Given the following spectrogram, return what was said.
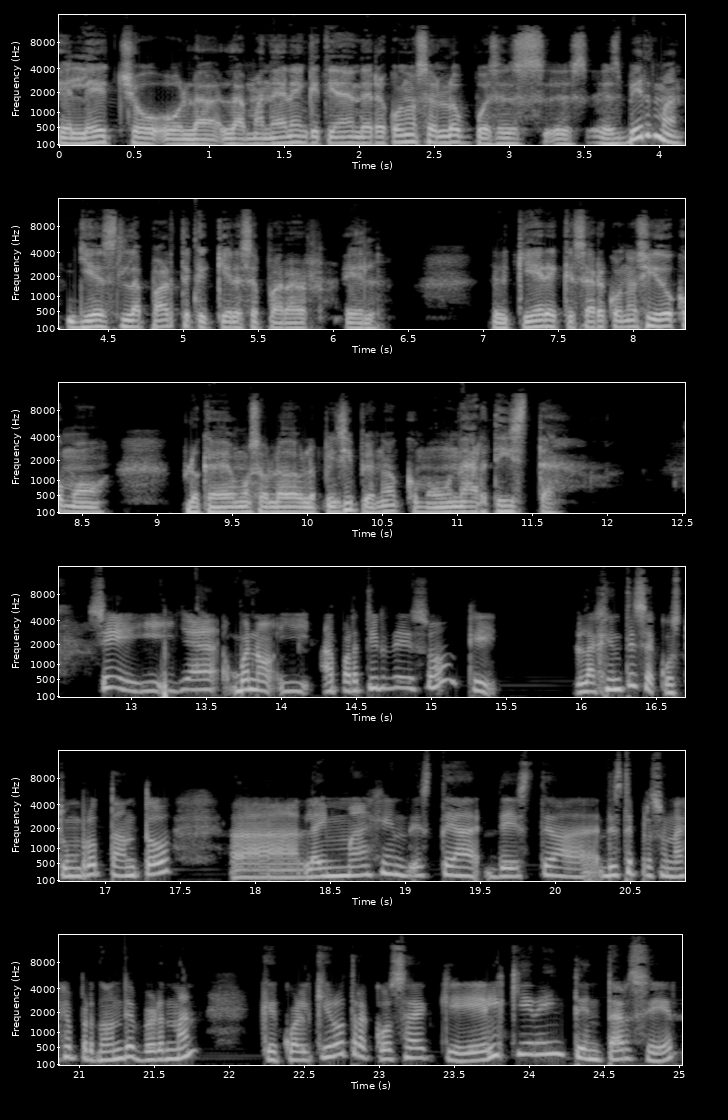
el hecho o la, la, manera en que tienen de reconocerlo, pues es, es, es Birdman. Y es la parte que quiere separar él. Él quiere que sea reconocido como lo que habíamos hablado al principio, ¿no? Como un artista. Sí, y ya, bueno, y a partir de eso, que la gente se acostumbró tanto a la imagen de este, de este, de este personaje, perdón, de Birdman, que cualquier otra cosa que él quiera intentar ser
